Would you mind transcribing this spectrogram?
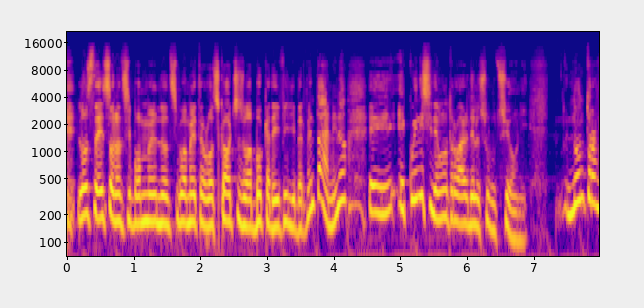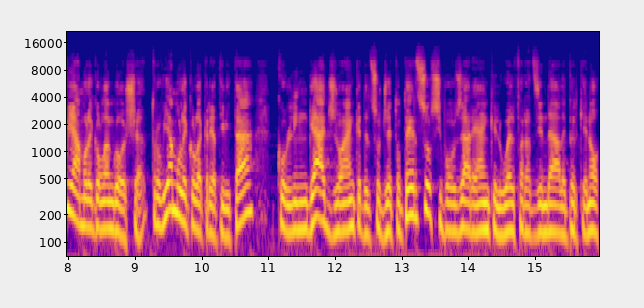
Lo stesso non si, può, non si può mettere lo scotch sulla bocca dei figli per vent'anni, no? E, e quindi si devono trovare delle soluzioni non troviamole con l'angoscia, troviamole con la creatività, con l'ingaggio anche del soggetto terzo, si può usare anche il welfare aziendale, perché no,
